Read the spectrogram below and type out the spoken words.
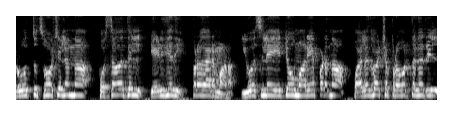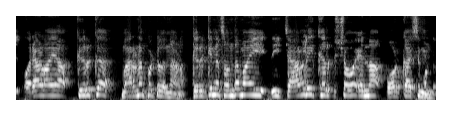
ട്രൂത്ത് സോഷ്യൽ എന്ന പുസ്തകത്തിൽ എഴുതിയത് ഇപ്രകാരമാണ്. യു എസിലെ ഏറ്റവും അറിയപ്പെടുന്ന വലതുപക്ഷ പ്രവർത്തകരിൽ ഒരാളായ കിർക്ക് മരണപ്പെട്ടു എന്നാണ്. കിർക്കിന് സ്വന്തമായി ദി ചാർലി കിർക്ക് ഷോ എന്ന പോഡ്കാസ്റ്റുമുണ്ട്.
